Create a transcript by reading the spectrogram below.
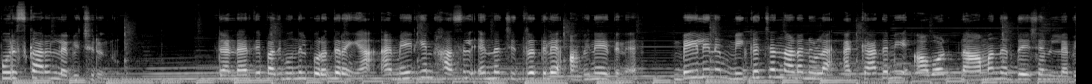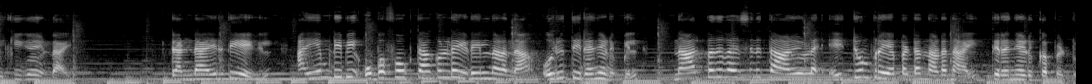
പുരസ്കാരം ലഭിച്ചിരുന്നു. രണ്ടായിരത്തി പതിമൂന്നിൽ പുറത്തിറങ്ങിയ അമേരിക്കൻ ഹസിൽ എന്ന ചിത്രത്തിലെ അഭിനയത്തിന് ബെയിലിന് മികച്ച നടനുള്ള അക്കാദമി അവാർഡ് നാമനിർദ്ദേശം ലഭിക്കുകയുണ്ടായി. രണ്ടായിരത്തി ഏഴിൽ ഐ എം ഡി ബി ഉപഭോക്താക്കളുടെ ഇടയിൽ നടന്ന ഒരു തിരഞ്ഞെടുപ്പിൽ നാൽപ്പത് വയസ്സിന് താഴെയുള്ള ഏറ്റവും പ്രിയപ്പെട്ട നടനായി തിരഞ്ഞെടുക്കപ്പെട്ടു.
